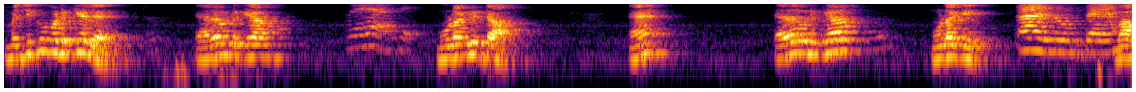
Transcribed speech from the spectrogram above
ഉമ്മച്ചിക്ക് കൊടുക്കല്ലേ? ഏതാ കൊടുക്ക? മുളക് ഇട്ടാ. ഏ? ഏതാ കൊടുക്ക? മുളക്. വാ.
